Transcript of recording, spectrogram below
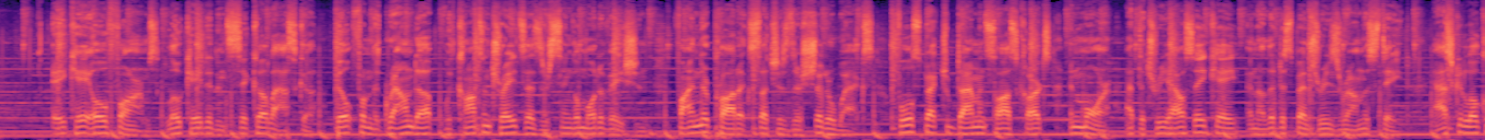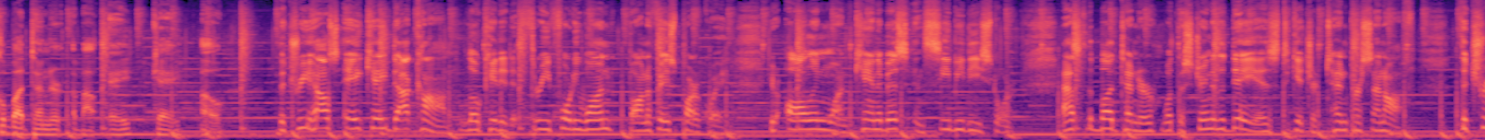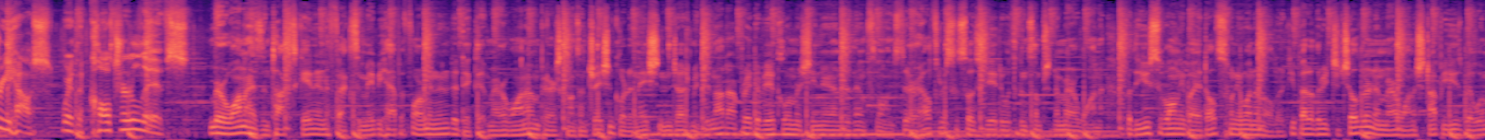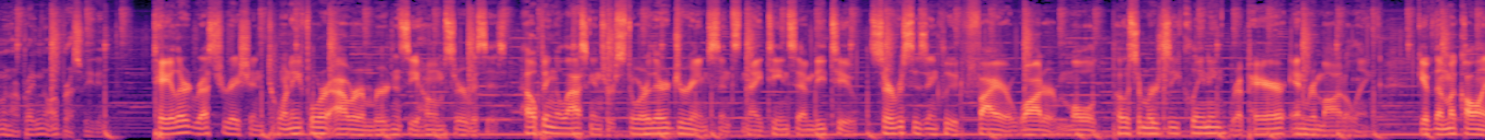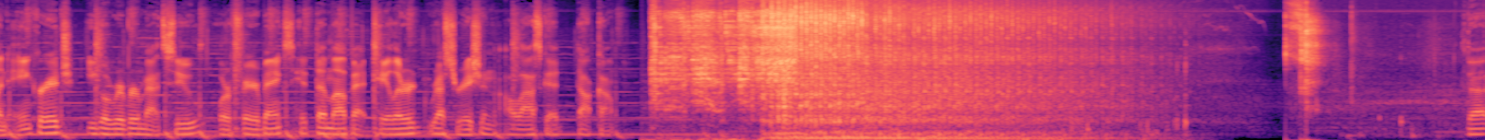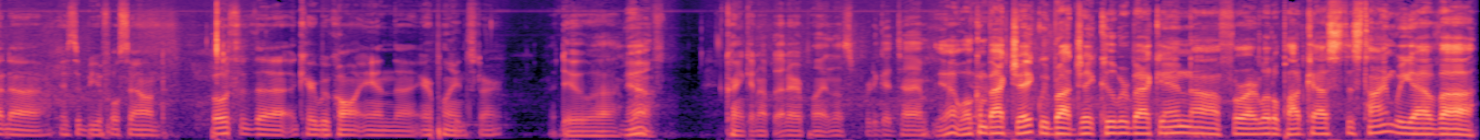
AKO Farms, located in Sitka, Alaska, built from the ground up with concentrates as their single motivation. Find their products such as their sugar wax, full spectrum diamond sauce carts, and more at the Treehouse AK and other dispensaries around the state. Ask your local bud tender about AKO. TheTreehouseAK.com, located at 341 Boniface Parkway. Your all in one cannabis and CBD store. Ask the bud tender what the strain of the day is to get your 10% off. The Treehouse, where the culture lives. Marijuana has intoxicating effects and may be habit forming and addictive. Marijuana impairs concentration, coordination, and judgment. Do not operate a vehicle or machinery under the influence. There are health risks associated with consumption of marijuana. For the use of only by adults 21 and older. Keep out of the reach of children, and marijuana should not be used by women who are pregnant or breastfeeding. Tailored Restoration 24 hour emergency home services, helping Alaskans restore their dreams since 1972. Services include fire, water, mold, post emergency cleaning, repair, and remodeling. Give them a call in Anchorage, Eagle River, Matsu, or Fairbanks. Hit them up at tailoredrestorationalaska.com. That uh, is a beautiful sound. Both of the caribou call and the airplane start. I do. Uh, Yeah. Cranking up that airplane. That's a pretty good time. Yeah, welcome back, Jake. We brought Jake Kuber back in uh, for our little podcast this time. We have uh,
